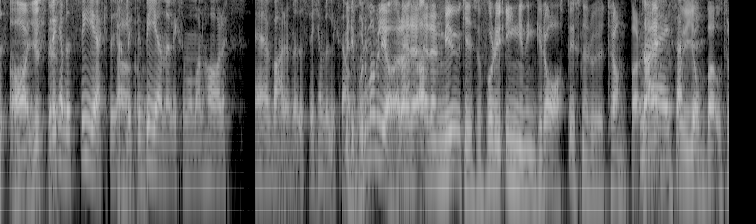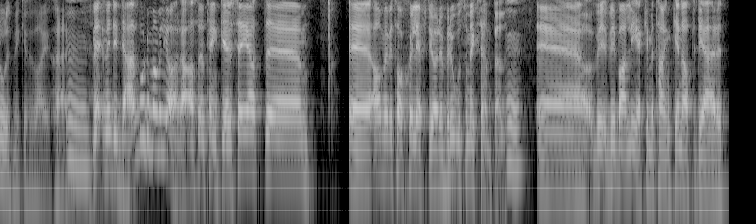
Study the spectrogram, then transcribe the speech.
is du ja, just det. det kan bli segt och jävligt i benen liksom, om man har eh, varm is. Det kan bli liksom... Men det borde man väl göra? är, det, är den mjuk is så får du ju ingenting gratis när du trampar. Nej, du får exakt. ju jobba otroligt mycket för varje skär. Men, men det där borde man väl göra? Alltså jag tänker, säg att... Eh, eh, ja, men vi tar Skellefteå och Örebro som exempel. Eh, vi, vi bara leker med tanken att det är ett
